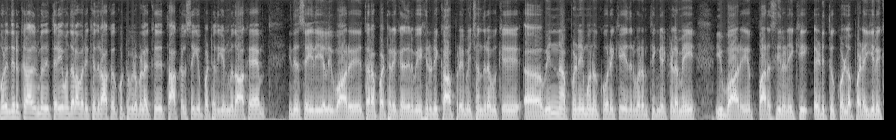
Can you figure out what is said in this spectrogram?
புரிந்திருக்கிறார் என்பது தெரிய வந்தால் அவருக்கு எதிராக குற்றவியல் வழக்கு தாக்கல் செய்யப்பட்டது என்பதாக இந்த செய்தியில் இவ்வாறு தரப்பட்டிருக்கிறது. எனவே ஹிருணிகா பிரேமச்சந்திரவுக்கு விண்ண பிணைமனு கோரிக்கை எதிர்வரும் திங்கட்கிழமை இவ்வாறு பரிசீலனைக்கு எடுத்துக் கொள்ளப்பட இருக்கிறது.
